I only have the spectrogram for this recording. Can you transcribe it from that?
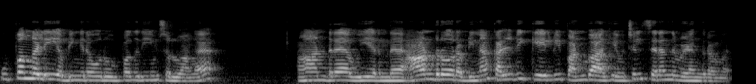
உப்பங்களி அப்படிங்கிற ஒரு பகுதியும் சொல்லுவாங்க. ஆன்ற உயர்ந்த ஆன்றோர் அப்படின்னா கல்வி கேள்வி பண்பு ஆகியவற்றில் சிறந்து விளங்குறவங்க.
